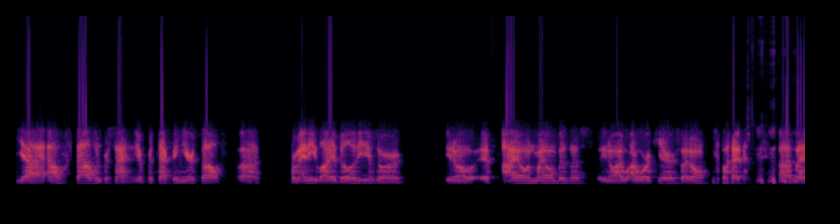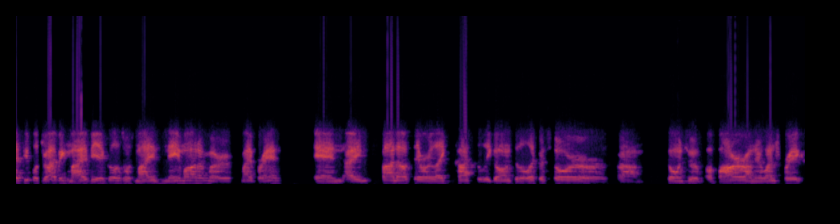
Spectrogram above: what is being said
Yeah, a thousand percent. You're protecting yourself uh, from any liabilities, or you know, if I own my own business, you know, I, I work here, so I don't. But uh, if I had people driving my vehicles with my name on them or my brand, and I found out they were like constantly going to the liquor store or um, going to a, a bar on their lunch breaks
